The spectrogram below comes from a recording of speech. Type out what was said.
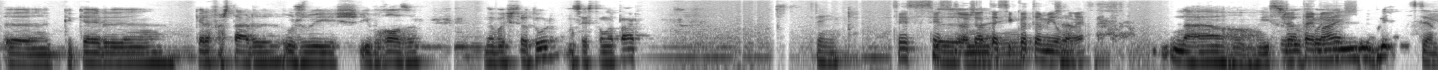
uh, que quer, quer afastar o juiz Ivo Rosa da magistratura, não sei se estão a par. Sim. Sim, sim, senhor. Já Hum, tem 50 mil, já- não é? Não, isso Já tem foi- mais? E Tem,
